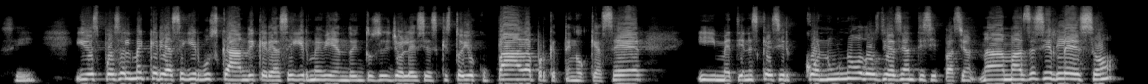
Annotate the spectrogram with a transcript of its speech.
Sí. Y después él me quería seguir buscando y quería seguirme viendo. Entonces yo le decía, es que estoy ocupada porque tengo que hacer y me tienes que decir con uno o dos días de anticipación. Nada más decirle eso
